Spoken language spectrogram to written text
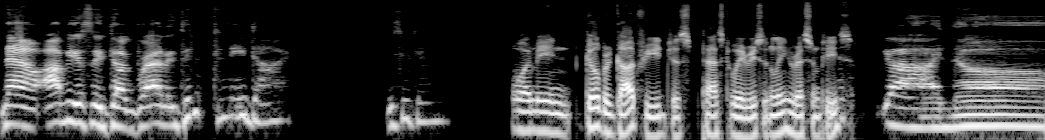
Now, obviously Doug Bradley didn't didn't he die? Is he dead? Well, I mean, Gilbert Gottfried just passed away recently. Rest in peace. Yeah, I know.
